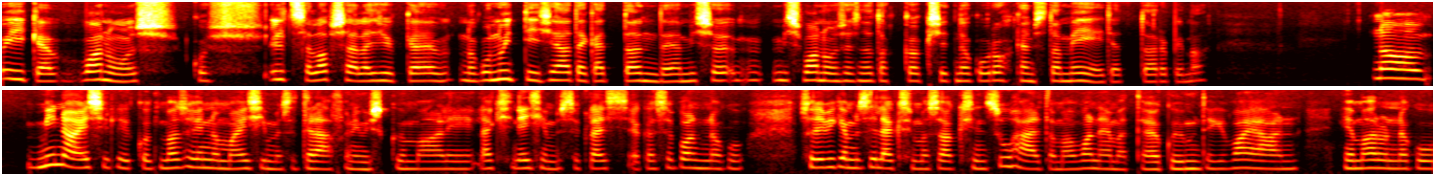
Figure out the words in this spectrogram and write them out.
õige vanus, kus üldse lapsele sihuke nagu nutiseade kätte anda ja mis, mis vanuses nad hakkaksid nagu rohkem seda meediat tarbima no mina isiklikult, ma sain oma esimese telefoni vist, kui ma oli, läksin esimesse klassi, aga see polnud nagu, see oli pigem selleks, et ma saaksin suhelda oma vanematega, kui midagi vaja on. ja ma arvan, nagu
